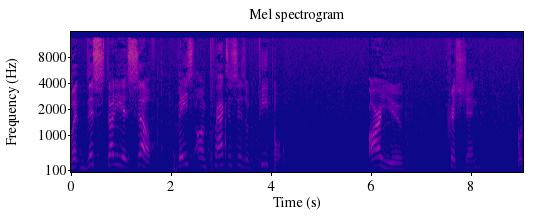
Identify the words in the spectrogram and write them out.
But this study itself, based on practices of people, are you Christian or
